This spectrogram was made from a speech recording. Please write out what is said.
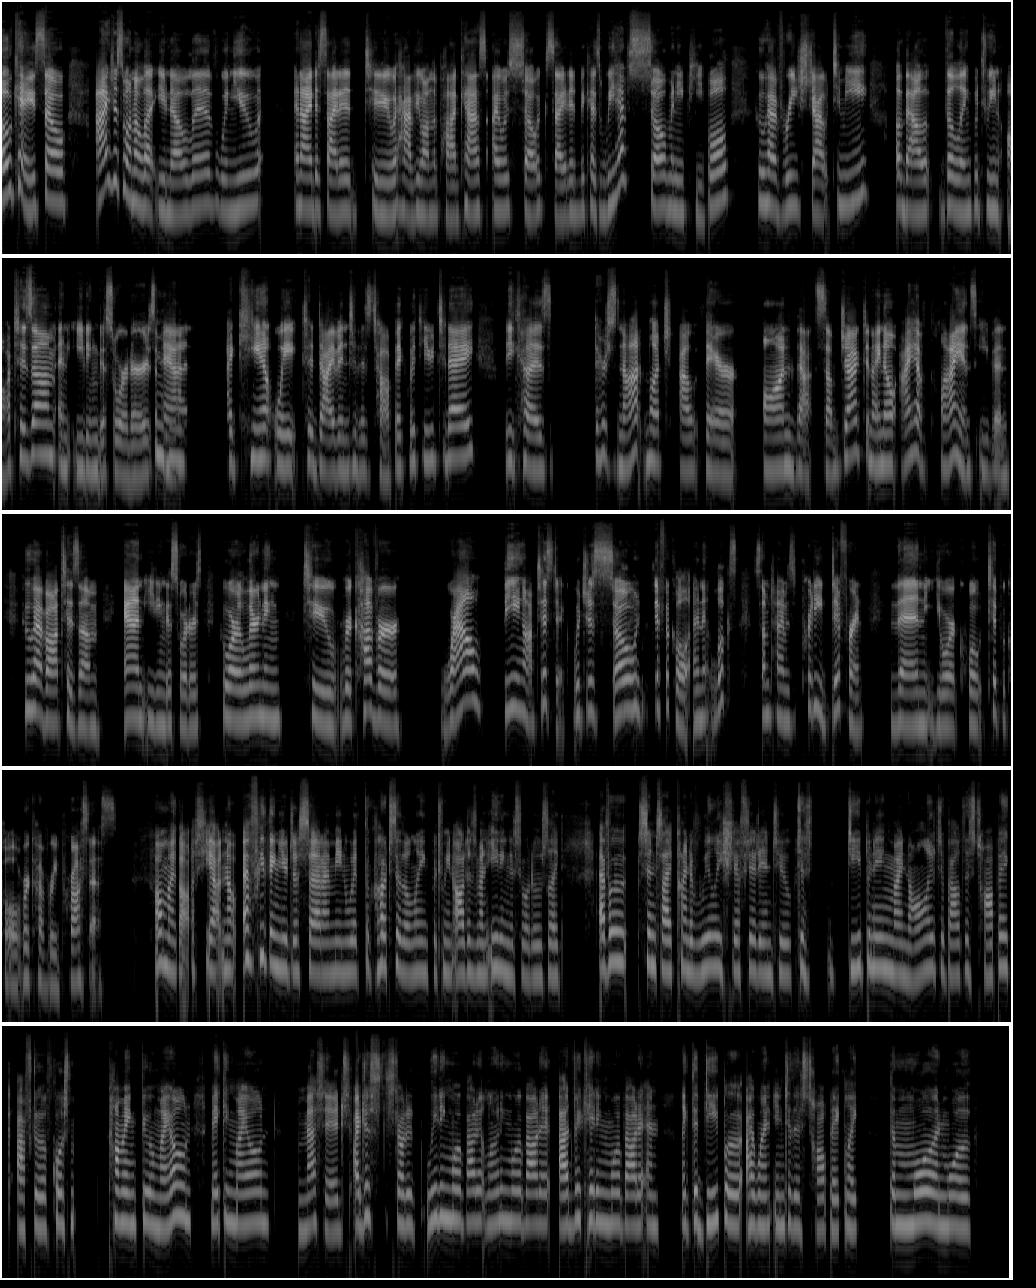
Okay, so I just want to let you know, Liv, when you and I decided to have you on the podcast, I was so excited because we have so many people who have reached out to me about the link between autism and eating disorders. Mhm. And I can't wait to dive into this topic with you today because there's not much out there on that subject. And I know I have clients even who have autism and eating disorders who are learning to recover while being autistic, which is so difficult. And it looks sometimes pretty different than your quote typical recovery process. Oh my gosh. Yeah, no, everything you just said. I mean, with regards to the link between autism and eating disorders, like ever since I kind of really shifted into just deepening my knowledge about this topic after, of course, coming through my own, making my own message, I just started reading more about it, learning more about it, advocating more about it. And like the deeper I went into this topic, like the more and more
